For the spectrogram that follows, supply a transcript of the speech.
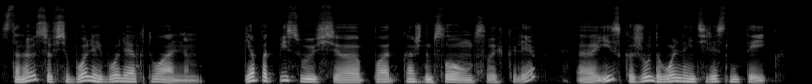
становится все более и более актуальным. Я подписываюсь э, под каждым словом своих коллег э, и скажу довольно интересный тейк.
